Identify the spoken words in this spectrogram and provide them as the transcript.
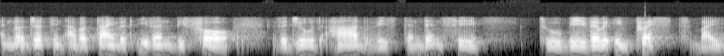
and not just in our time, but even before, the Jews had this tendency to be very impressed by uh,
